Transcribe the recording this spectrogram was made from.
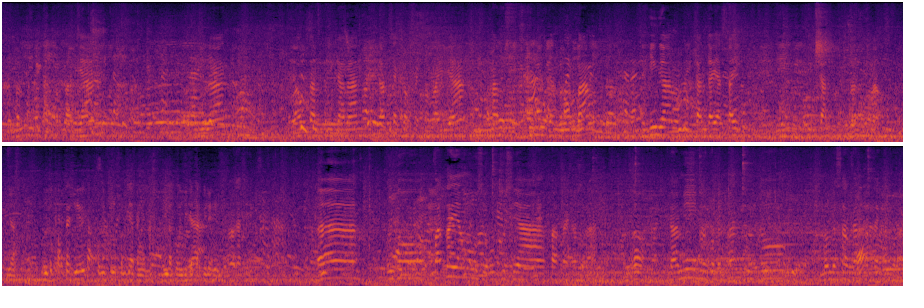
seperti bidang pertanian, perkebunan, lautan perikanan dan sektor-sektor lainnya harus tumbuh dan berkembang sehingga memberikan daya saing di tingkat nasional. Ya. Untuk partai sendiri Pak, komitmen seperti apa nih dilakukan jika Ya, terpilih? terima kasih. Eh, untuk partai yang mengusung, khususnya Partai Hanura, kami berkomitmen untuk membesarkan Partai Hanura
